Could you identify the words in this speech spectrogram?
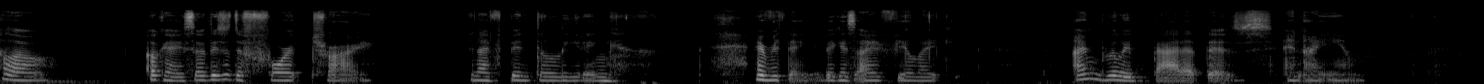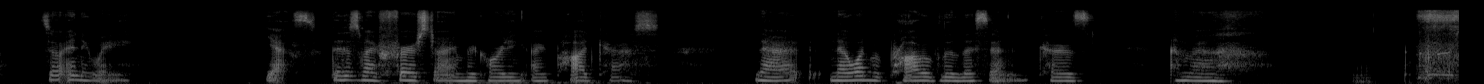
Hello. Okay, so this is the fourth try, and I've been deleting everything because I feel like I'm really bad at this, and I am. So, anyway, yes, this is my first time recording a podcast that no one would probably listen because I'm a.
